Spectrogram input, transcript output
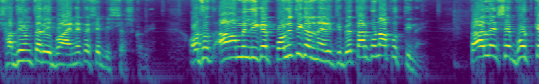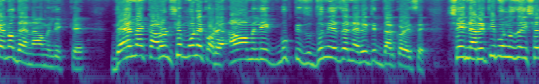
স্বাধীনতার এই বয়ান, এটা সে বিশ্বাস করে। অর্থাৎ আওয়ামী লীগের পলিটিক্যাল ন্যারেটিভে তার কোনো আপত্তি নাই। তাহলে সে ভোট কেন দেয় না আওয়ামী লীগকে? দেয় না কারণ সে মনে করে আওয়ামী লীগ মুক্তিযুদ্ধ নিয়ে যে ন্যারেটিভ দাঁড় করেছে সেই ন্যারেটিভ অনুযায়ী সে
